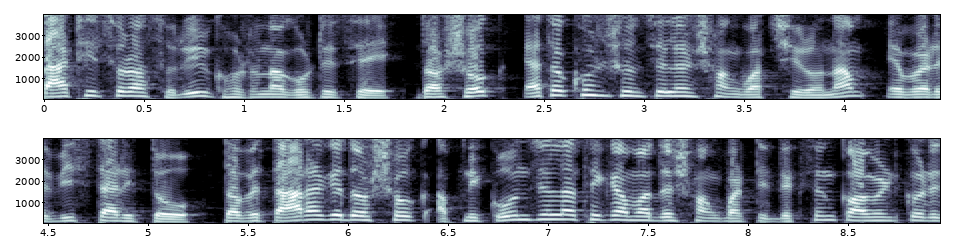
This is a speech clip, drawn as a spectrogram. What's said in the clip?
লাঠি চোরাচুরির ঘটনা ঘটেছে। দর্শক, এতক্ষণ শুনছিলেন সংবাদ শিরোনাম, এবারে বিস্তারিত। তবে তার আগে দর্শক, আপনি কোন জেলা থেকে আমাদের সংবাদটি দেখছেন কমেন্ট করে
